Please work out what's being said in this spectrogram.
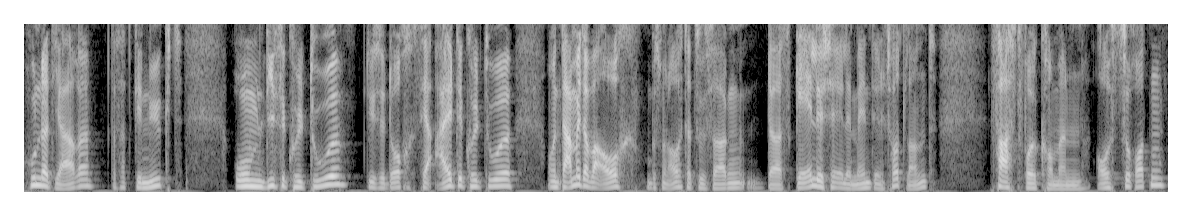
100 Jahre, das hat genügt, um diese Kultur, diese doch sehr alte Kultur und damit aber auch, muss man auch dazu sagen, das gälische Element in Schottland fast vollkommen auszurotten.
